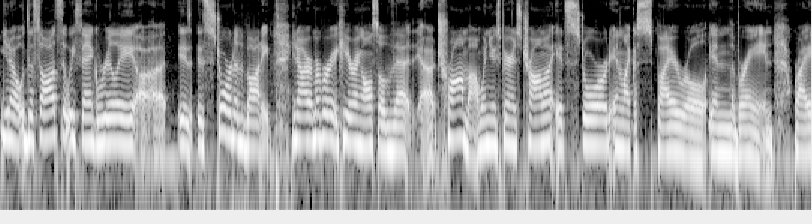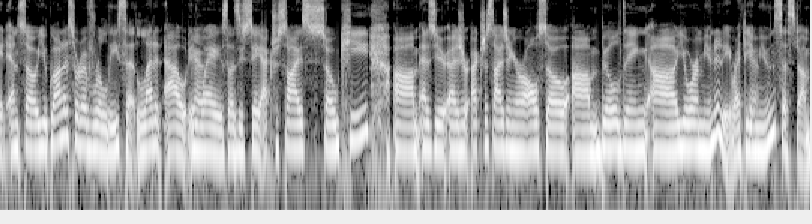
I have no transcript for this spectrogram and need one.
you know the thoughts that we think really uh, is is stored in the body. You know, I remember hearing also that uh, trauma, when you experience trauma, it's stored in like a spiral in the brain, right? And so you've got to sort of release it, let it out in Yeah. ways. As you say, exercise so key. Um, as you as you're exercising, you're also um, building uh, your immunity, right? The Yeah. immune system,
